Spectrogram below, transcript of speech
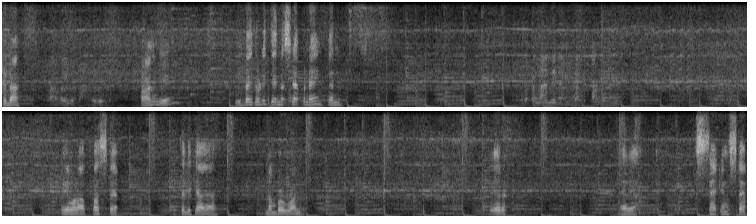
ਕਿਦਾਂ? 1 ਬਾਈ ਦਾ 5 ਰੁਪਏ ਆਣਗੇ। ਇਦਾਂ ਹੀ ਥੋੜੀ ਤਿੰਨ ਸਟੈਪ ਨੇ, ਤਿੰਨ। ਇਹ ਵਾਲਾ ਫਸਟ ਸਟੈਪ ਇੱਥੇ ਲਿਖਿਆ ਆਇਆ ਨੰਬਰ 1 ਫਿਰ, ਇਹ ਰਿਹਾ। ਸੈਕੰਡ ਸਟੈਪ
